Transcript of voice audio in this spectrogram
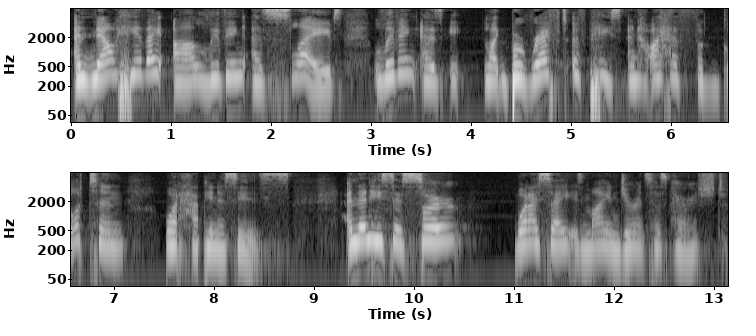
And now here they are living as slaves, living as like bereft of peace. And I have forgotten what happiness is. And then he says, So what I say is, my endurance has perished.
